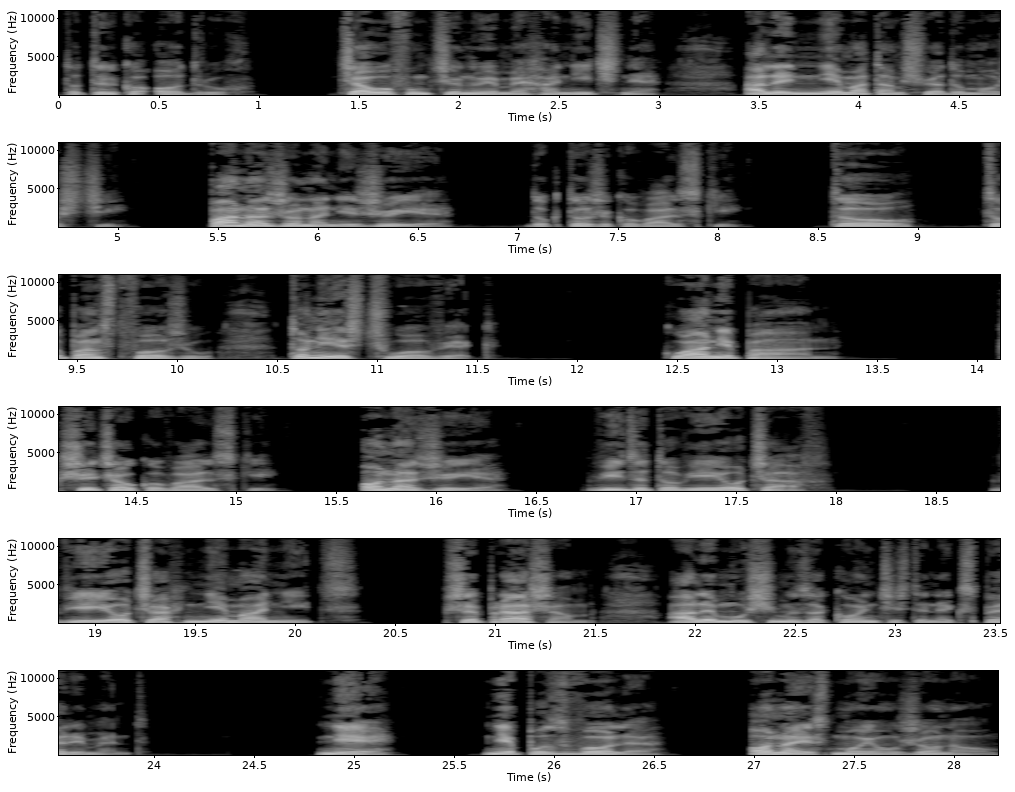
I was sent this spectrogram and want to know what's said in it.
to tylko odruch. Ciało funkcjonuje mechanicznie, ale nie ma tam świadomości. Pana żona nie żyje, doktorze Kowalski. To, co pan stworzył, to nie jest człowiek. Kłanie pan, krzyczał Kowalski. Ona żyje. Widzę to w jej oczach. W jej oczach nie ma nic. Przepraszam, ale musimy zakończyć ten eksperyment. Nie, nie pozwolę. Ona jest moją żoną.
